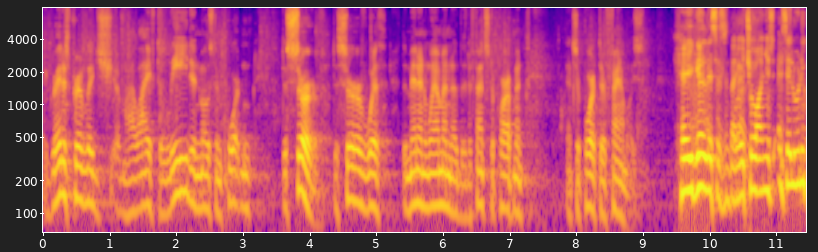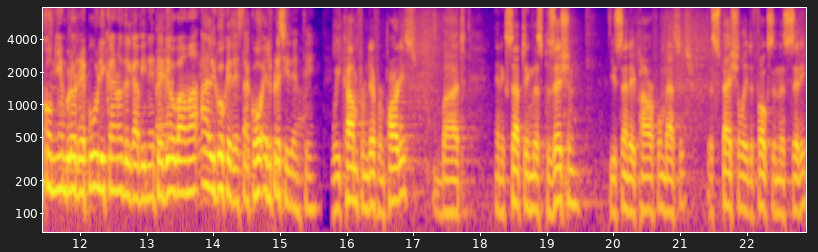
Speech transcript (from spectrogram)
the greatest privilege of my life to lead and most important, to serve, to serve with the men and women of the Defense Department and support their families. Hegel, de 68 años, es el único miembro republicano del gabinete de Obama, algo que destacó el presidente. We come from different parties, but in accepting this position, you send a powerful message, especially to folks in this city.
